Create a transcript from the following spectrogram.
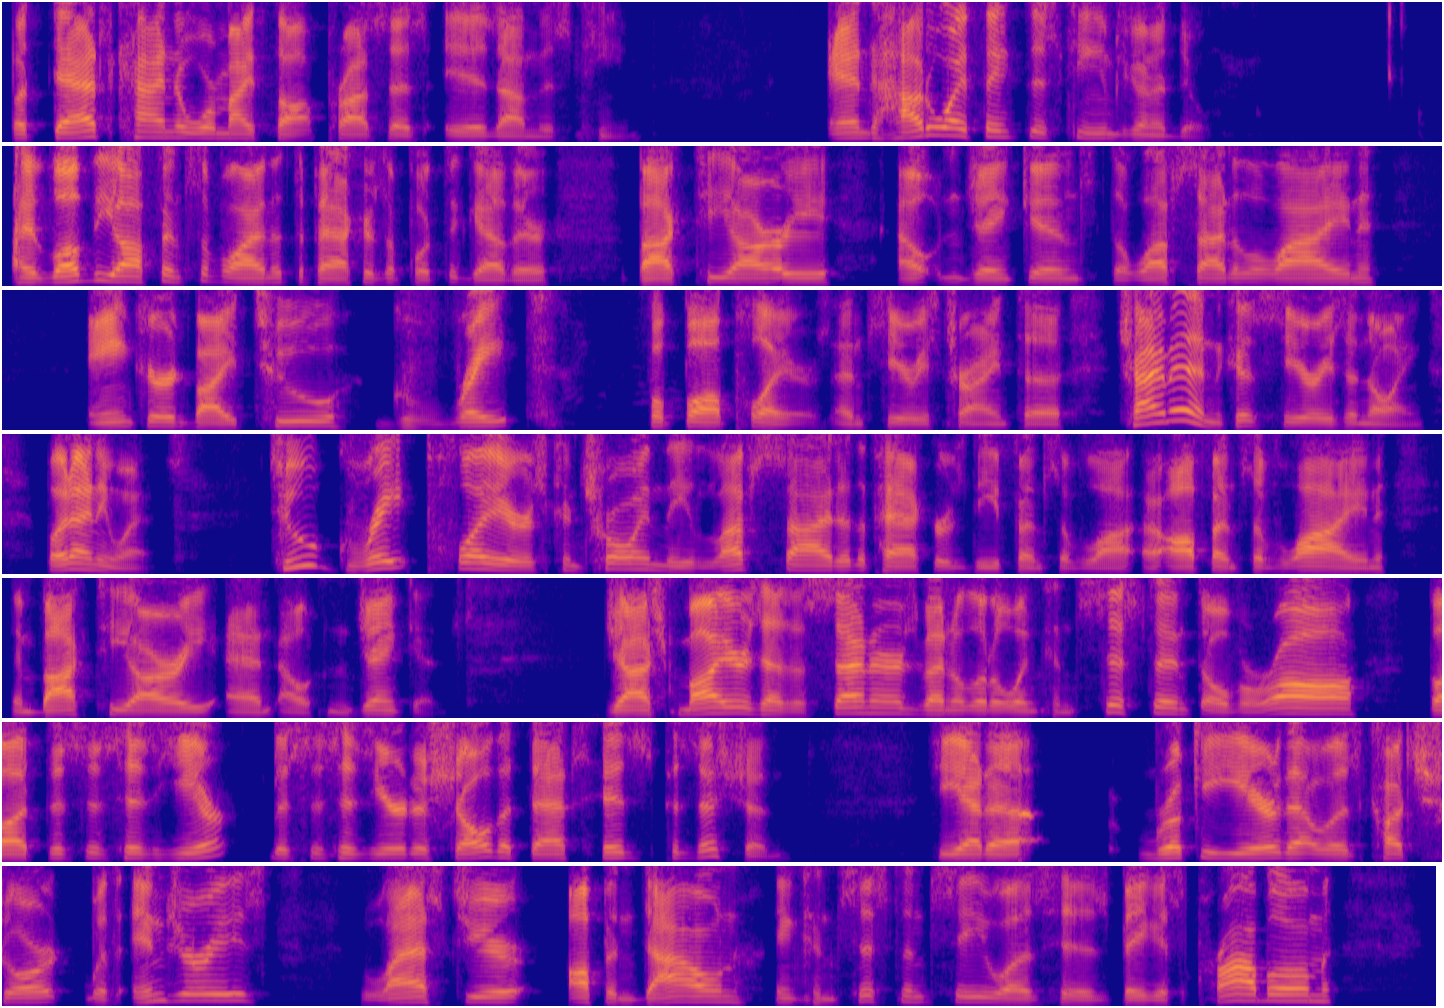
But that's kind of where my thought process is on this team. And how do I think this team's going to do? I love the offensive line that the Packers have put together. Bakhtiari, Elgton Jenkins, the left side of the line, anchored by two great football players, and Siri's trying to chime in because Siri's annoying. But anyway, two great players controlling the left side of the Packers' defensive line, uh, offensive line in Bakhtiari and Elgton Jenkins. Josh Myers as a center has been a little inconsistent overall, but this is his year. This is his year to show that that's his position. He had a rookie year that was cut short with injuries. Last year, up and down. Inconsistency was his biggest problem.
